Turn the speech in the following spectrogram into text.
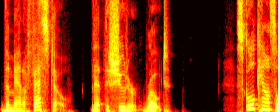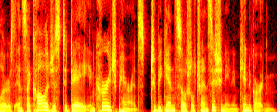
the manifesto that the shooter wrote. School counselors and psychologists today encourage parents to begin social transitioning in kindergarten.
